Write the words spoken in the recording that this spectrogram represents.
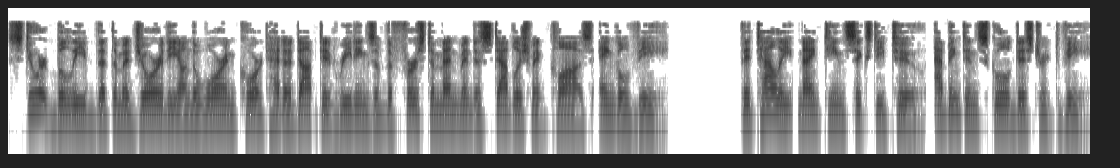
Stewart believed that the majority on the Warren Court had adopted readings of the First Amendment Establishment Clause Engel v. Vitale 1962, Abington School District v.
